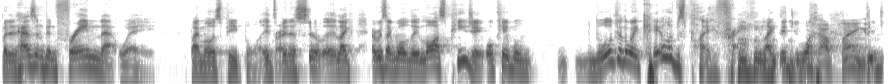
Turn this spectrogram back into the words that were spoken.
But it hasn't been framed that way by most people. It's right. been assumed like everyone's like, well, they lost PJ. Okay, well, look at the way Caleb's playing, Frank. Like, did you want Stop playing? Did,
